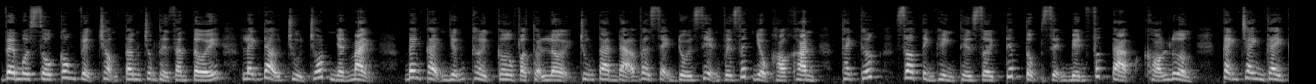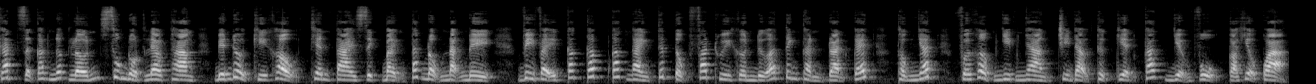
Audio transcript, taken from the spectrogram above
Về một số công việc trọng tâm trong thời gian tới, lãnh đạo chủ chốt nhấn mạnh, bên cạnh những thời cơ và thuận lợi, chúng ta đã và sẽ đối diện với rất nhiều khó khăn, thách thức do tình hình thế giới tiếp tục diễn biến phức tạp, khó lường, cạnh tranh gay gắt giữa các nước lớn, xung đột leo thang, biến đổi khí hậu, thiên tai, dịch bệnh tác động nặng nề. Vì vậy, các cấp, các ngành tiếp tục phát huy hơn nữa tinh thần đoàn kết, thống nhất, phối hợp nhịp nhàng chỉ đạo thực hiện các nhiệm vụ có hiệu quả.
